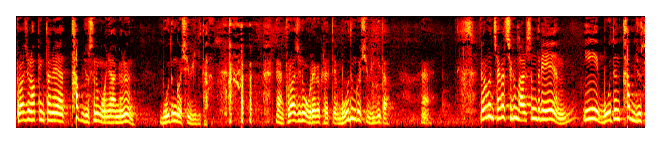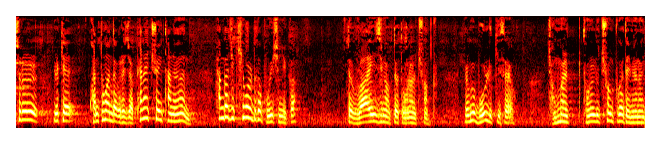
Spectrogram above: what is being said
브라질 허핑턴의 top 뉴스는 뭐냐면은 모든 것이 위기다. 네, 브라질은 올해가 그랬대요. 모든 것이 위기다. 네. 여러분 제가 지금 말씀드린 이 모든 top 뉴스를 이렇게 관통한다 그러죠. penetrate하는 한 가지 키워드가 보이십니까? The rising of the Donald Trump. 여러분 뭘 느끼세요? 정말 도널드 트럼프가 되면은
